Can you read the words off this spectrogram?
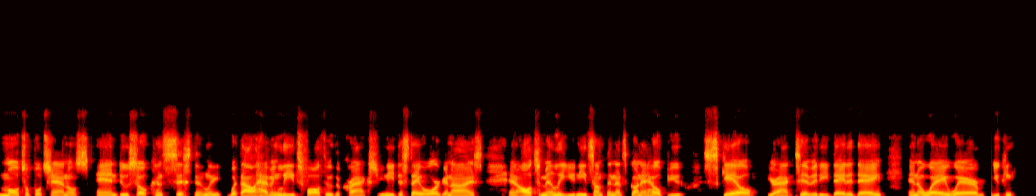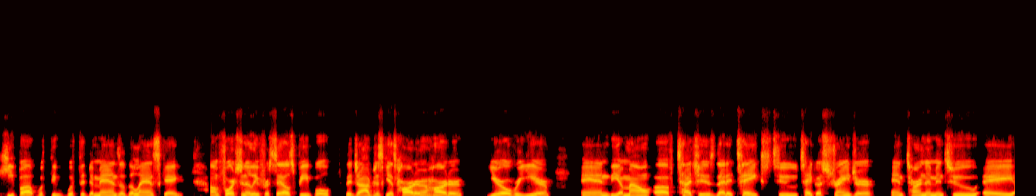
multiple channels and do so consistently without having leads fall through the cracks. You need to stay organized and ultimately you need something that's going to help you scale your activity day to day in a way where you can keep up with the with the demands of the landscape. Unfortunately for salespeople, the job just gets harder and harder year over year. And the amount of touches that it takes to take a stranger and turn them into a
